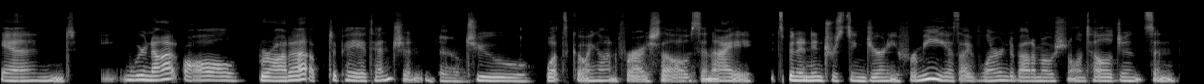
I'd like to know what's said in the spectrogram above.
And we're not all brought up to pay attention No. to what's going on for ourselves and i it's been an interesting journey for me as i've learned about emotional intelligence and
